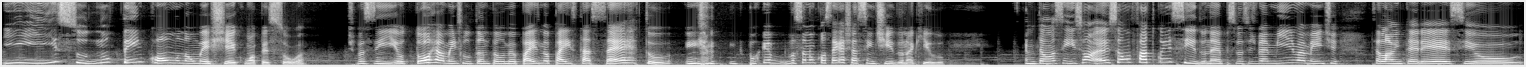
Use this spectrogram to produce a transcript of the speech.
E isso não tem como não mexer com uma pessoa. Tipo assim, eu tô realmente lutando pelo meu país, meu país tá certo, porque você não consegue achar sentido naquilo. Então, assim, isso, é, isso é um fato conhecido, né? Se você tiver minimamente, sei lá, um interesse ou,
